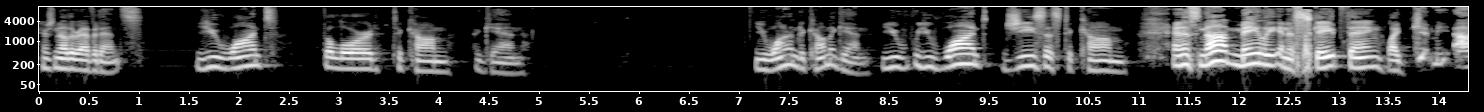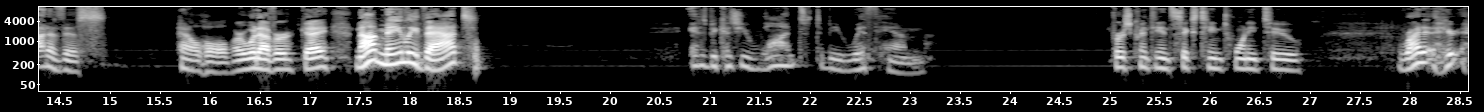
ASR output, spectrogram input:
Here's another evidence. You want the Lord to come again. You want him to come again. You, you want Jesus to come. And it's not mainly an escape thing, like, get me out of this hellhole or whatever, okay? Not mainly that. It is because you want to be with him. 1 Corinthians 16 22. Right here,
